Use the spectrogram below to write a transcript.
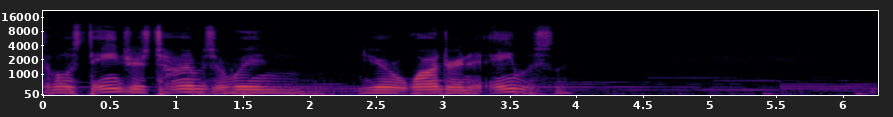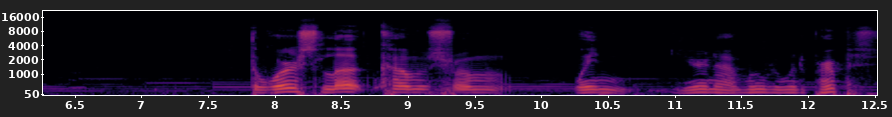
the most dangerous times are when you're wandering aimlessly. The worst luck comes from when you're not moving with a purpose.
